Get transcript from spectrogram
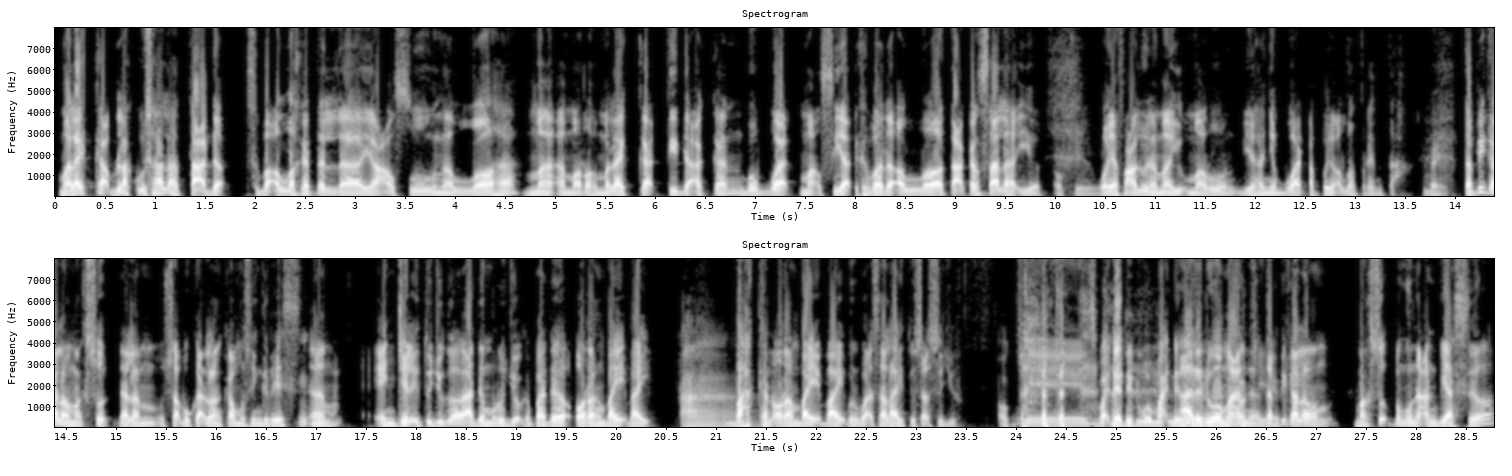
Malaikat berlaku salah tak ada sebab Allah kata la ya'sunallaha ma amarah. Malaikat tidak akan berbuat maksiat kepada Allah, tak akan salah ia. Okey. Wa yaf'aluna ma yu'marun, dia hanya buat apa yang Allah perintah. Baik. Tapi kalau maksud dalam ustaz buka dalam kamus Inggeris, mm-hmm. um, angel itu juga ada merujuk kepada orang baik-baik. Ah. Bahkan orang baik-baik berbuat salah itu ustaz setuju. Okey, sebab dia ada dua makna. Ada dua makna. Okay, Tapi okay. kalau maksud penggunaan biasa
